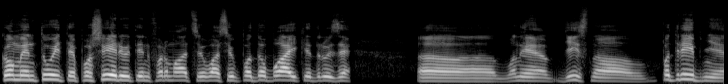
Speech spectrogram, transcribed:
Коментуйте, поширюйте інформацію, ваші вподобайки, друзі. Е, Вони дійсно потрібні,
